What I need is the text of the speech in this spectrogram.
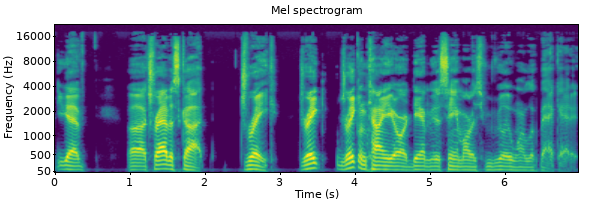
You have uh, Travis Scott, Drake, Drake, Drake, and Kanye are damn near the same artist if you really want to look back at it.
